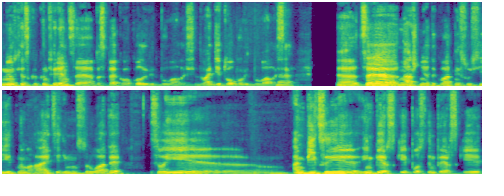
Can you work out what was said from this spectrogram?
Мюнхенська конференція безпекова коли відбувалася? Два дні тому відбувалася. Да. Е, Це наш неадекватний сусід намагається демонструвати свої е, амбіції імперські, постімперські. Е,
